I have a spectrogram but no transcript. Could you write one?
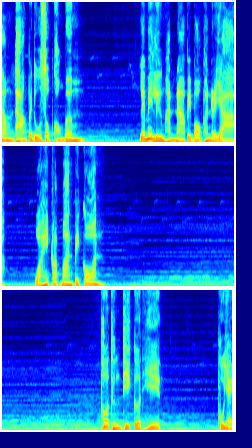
นำทางไปดูศพของเบิ้ม และไม่ลืมหันหน้าไปบอกภรรยา ว่าให้กลับบ้านไปก่อน พอถึงที่เกิดเหตุ ผู้ใหญ่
